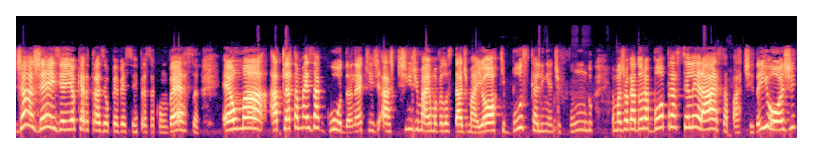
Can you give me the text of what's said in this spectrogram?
Já a Geise, e aí eu quero trazer o PVC para essa conversa, é uma atleta mais aguda, né? que atinge uma velocidade maior, que busca a linha de fundo, é uma jogadora boa para acelerar essa partida. E hoje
